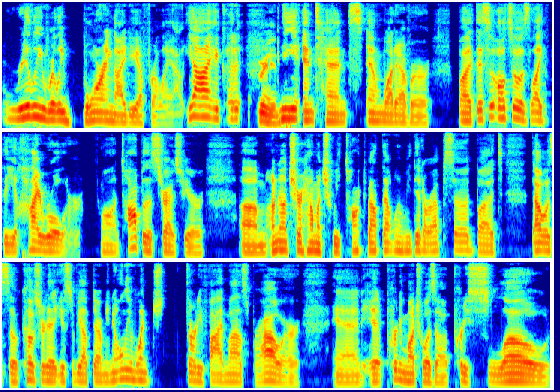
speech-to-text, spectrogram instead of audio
really really boring idea for a layout yeah it could Agreed. be intense and whatever but this also is like the high roller on top of the stratosphere um, i'm not sure how much we talked about that when we did our episode but that was the coaster that used to be out there i mean it only went 35 miles per hour and it pretty much was a pretty slow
